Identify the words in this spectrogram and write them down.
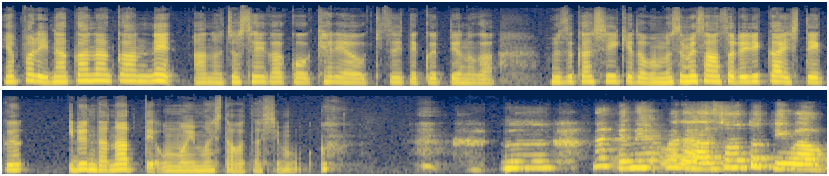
やっぱりなかなかねあの女性がこうキャリアを築いていくっていうのが難しいけども娘さんそれ理解していくいるんだなって思いました私も。うんなんかねまだその時は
